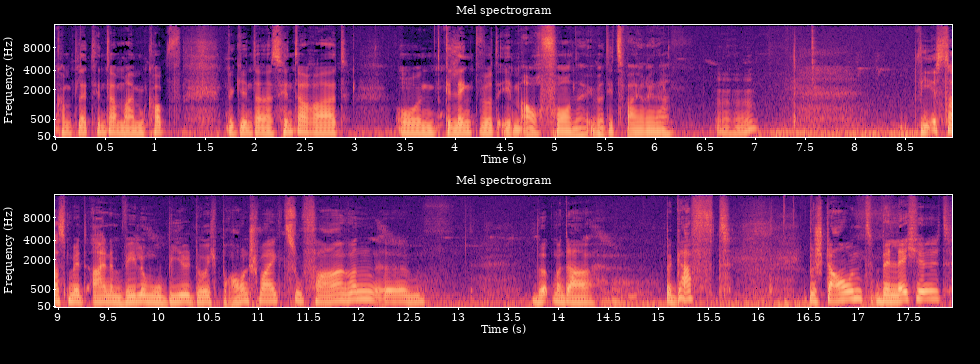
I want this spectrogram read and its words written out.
komplett hinter meinem Kopf, beginnt dann das Hinterrad und gelenkt wird eben auch vorne über die zwei Räder. Mhm. Wie ist das mit einem Velomobil durch Braunschweig zu fahren? Ähm, wird man da begafft, bestaunt, belächelt?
